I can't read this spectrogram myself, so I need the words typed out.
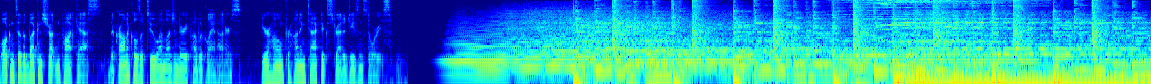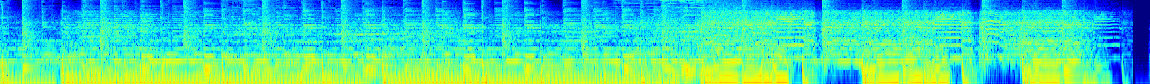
Welcome to the Buck and Strutton Podcast, the chronicles of two unlegendary public land hunters. Your home for hunting tactics, strategies, and stories.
